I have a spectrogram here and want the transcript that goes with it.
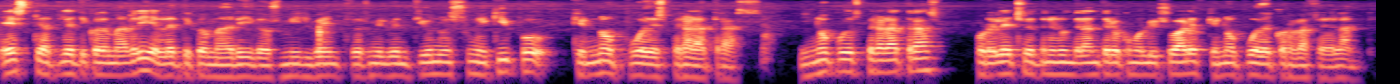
este Atlético de Madrid, Atlético de Madrid 2020-2021, es un equipo que no puede esperar atrás. Y no puede esperar atrás por el hecho de tener un delantero como Luis Suárez que no puede correr hacia adelante.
